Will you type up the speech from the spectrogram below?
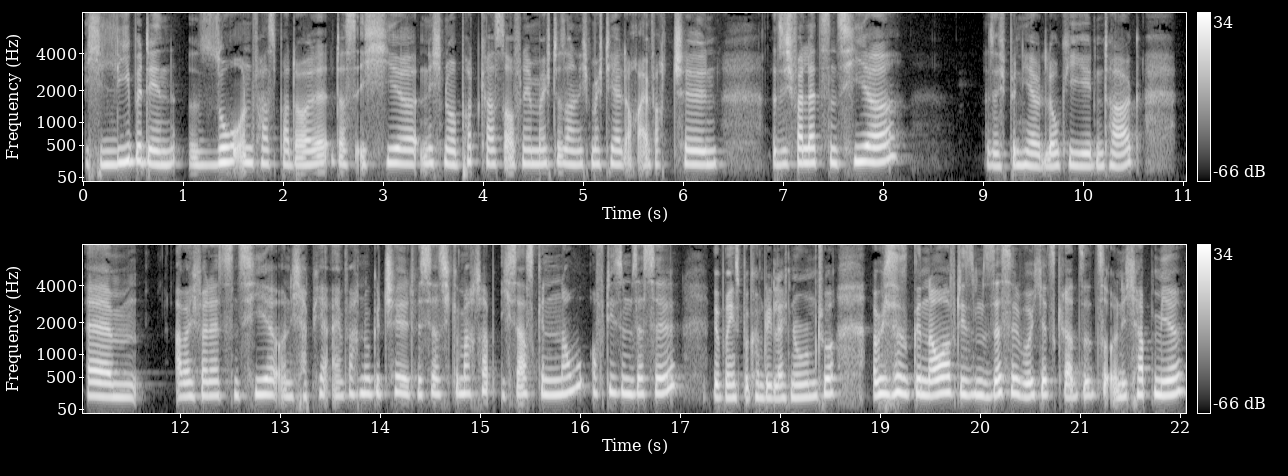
ich liebe den so unfassbar doll, dass ich hier nicht nur Podcast aufnehmen möchte, sondern ich möchte hier halt auch einfach chillen. Also ich war letztens hier, also ich bin hier Loki jeden Tag, ähm, aber ich war letztens hier und ich habe hier einfach nur gechillt. Wisst ihr, was ich gemacht habe? Ich saß genau auf diesem Sessel. Übrigens bekommt ihr gleich eine Roomtour. Aber ich saß genau auf diesem Sessel, wo ich jetzt gerade sitze und ich habe mir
